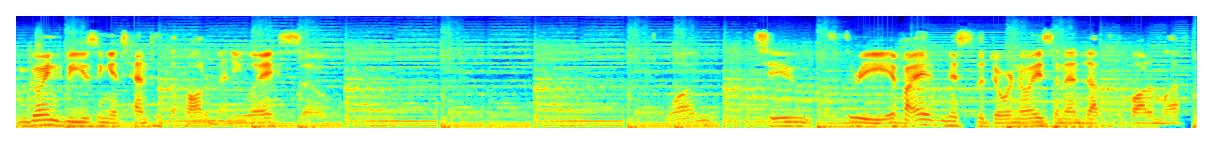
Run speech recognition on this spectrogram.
I'm going to be using a tent at the bottom anyway, so... One, two, three. If I had missed the door noise and ended up at the bottom left,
